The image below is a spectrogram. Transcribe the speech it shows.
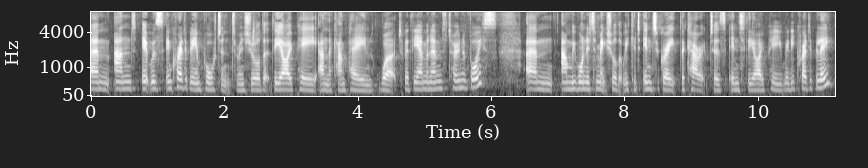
Um, and it was incredibly important to ensure that the IP and the campaign worked with the M&M's tone of voice. Um, and we wanted to make sure that we could integrate the characters into the IP really credibly.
